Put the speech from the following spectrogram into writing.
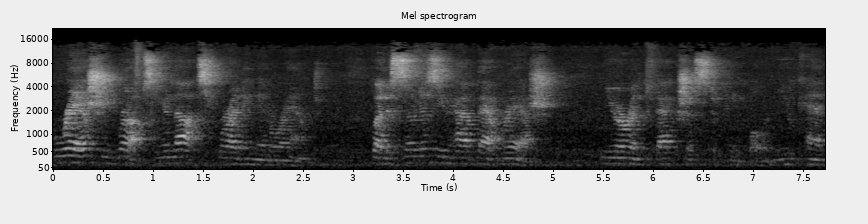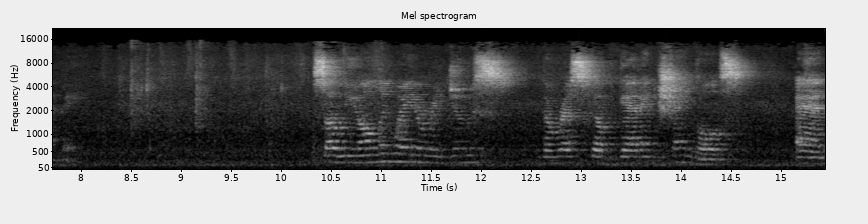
rash erupts, you're not spreading it around. But as soon as you have that rash, you're infectious to people, and you can be. So the only way to reduce the risk of getting shingles and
